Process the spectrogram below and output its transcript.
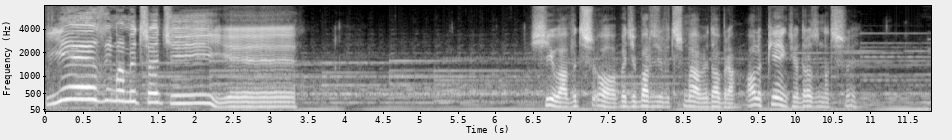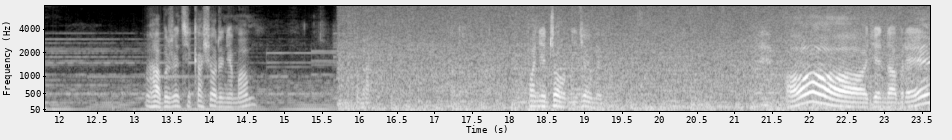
Jest i mamy trzeci. Je. Siła, wytrzy... O, będzie bardziej wytrzymały, dobra. Ale pięknie, od razu na trzy. Aha, bo już więcej kasiory nie mam. Dobra. Panie John, idziemy. O, dzień dobry.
